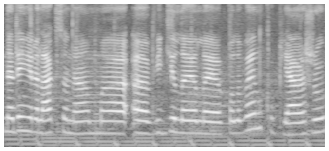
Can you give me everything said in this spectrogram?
На день релаксу нам е, відділили половинку пляжу,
